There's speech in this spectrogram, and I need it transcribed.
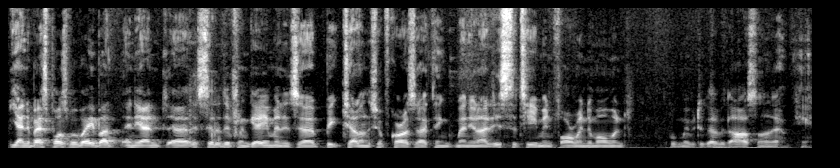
Yeah, in the best possible way, but in the end, uh, it's still a different game, and it's a big challenge. Of course, I think Man United is the team in form in the moment maybe together with Arsenal. Okay,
